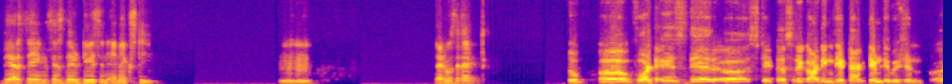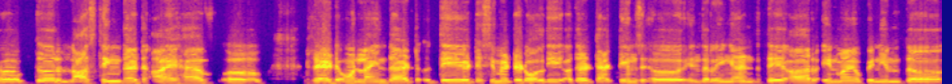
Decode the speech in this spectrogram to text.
they are saying since their days in NXT. Mm-hmm. That was it. So, uh, what is their uh, status regarding the tag team division? Uh, the last thing that I have uh, read online that they decimated all the other tag teams uh, in the ring, and they are, in my opinion, the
